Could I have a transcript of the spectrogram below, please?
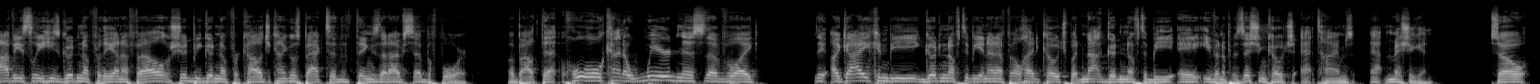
obviously he's good enough for the nfl should be good enough for college it kind of goes back to the things that i've said before about that whole kind of weirdness of like a guy can be good enough to be an nfl head coach but not good enough to be a even a position coach at times at michigan so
